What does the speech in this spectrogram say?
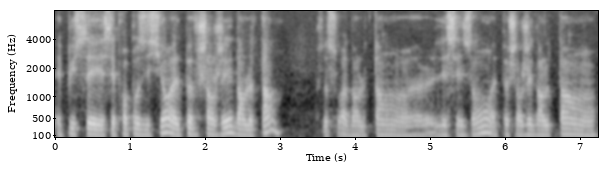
Et puis ces, propositions, elles peuvent changer dans le temps, que ce soit dans le temps, euh, les saisons, elles peuvent changer dans le temps,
